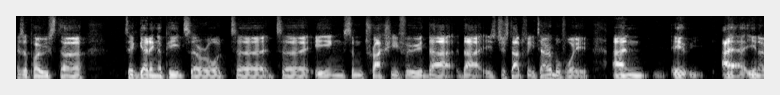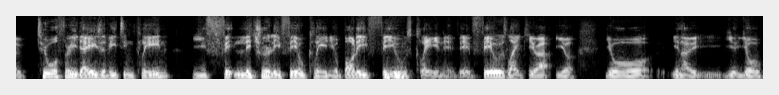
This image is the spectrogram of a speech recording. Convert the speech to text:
as opposed to to getting a pizza or to to eating some trashy food that that is just absolutely terrible for you. And it I, you know two or three days of eating clean you literally feel clean. Your body feels mm-hmm. clean. It, it feels like you're you're you're you know you, you're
